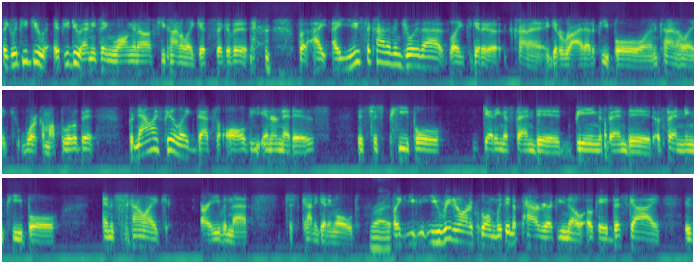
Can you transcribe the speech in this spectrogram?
like if you do if you do anything long enough, you kind of like get sick of it. but I I used to kind of enjoy that, like to get a kind of get a ride out of people and kind of like work them up a little bit. But now I feel like that's all the internet is. It's just people getting offended, being offended, offending people, and it's just kind of like, all right, even that's just kind of getting old. Right. Like you you read an article and within a paragraph you know, okay, this guy is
